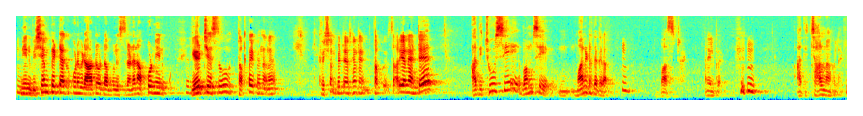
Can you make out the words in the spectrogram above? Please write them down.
నేను విషయం పెట్టాక కూడా వీడు ఆటో డబ్బులు ఇస్తున్నాడని అప్పుడు నేను ఏడ్ చేస్తూ తప్పు అయిపోయిందనే విషయం పెట్టాను తప్పు సారీ అని అంటే అది చూసి వంశీ మానిటర్ దగ్గర బాస్టర్డ్ అని వెళ్ళిపోయాడు. అది చాలా నాకు లైఫ్.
